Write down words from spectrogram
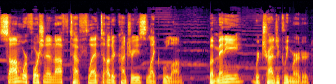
Some were fortunate enough to have fled to other countries like Ulam, but many were tragically murdered.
